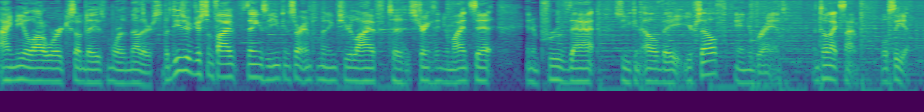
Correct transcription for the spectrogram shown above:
I need a lot of work some days more than others. But these are just some five things that you can start implementing to your life to strengthen your mindset and improve that so you can elevate yourself and your brand. Until next time, we'll see you.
